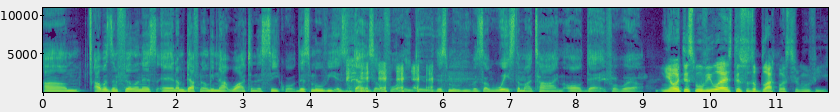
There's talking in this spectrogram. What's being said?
Um, I wasn't feeling this, and I'm definitely not watching the sequel. This movie is donezo for me, dude. This movie was a waste of my time all day, for real. You know what this movie was? This was a blockbuster movie.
